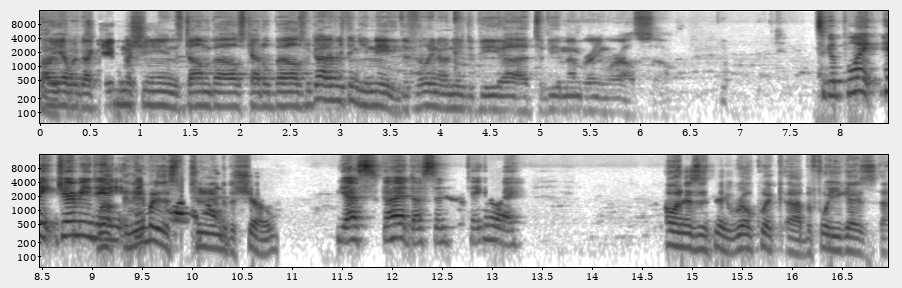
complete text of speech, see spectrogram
Oh yeah, we've got cable machines, dumbbells, kettlebells. We've got everything you need. There's really no need to be uh, to be a member anywhere else. So It's a good point. Hey, Jeremy and well, Danny. and anybody that's tuning into the show yes, go ahead, Dustin. Take it away. Oh, and as I say, real quick, uh, before you guys uh,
